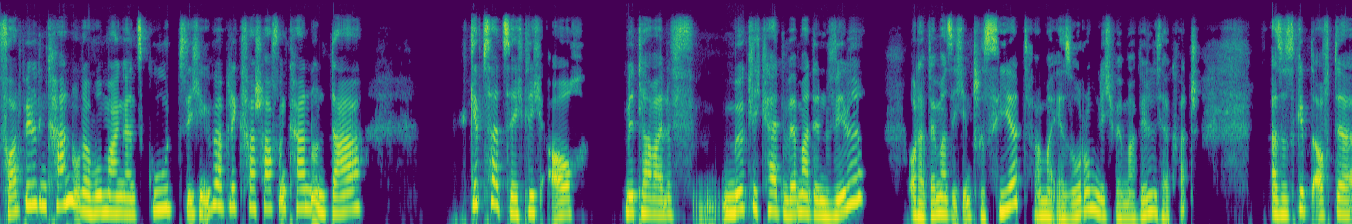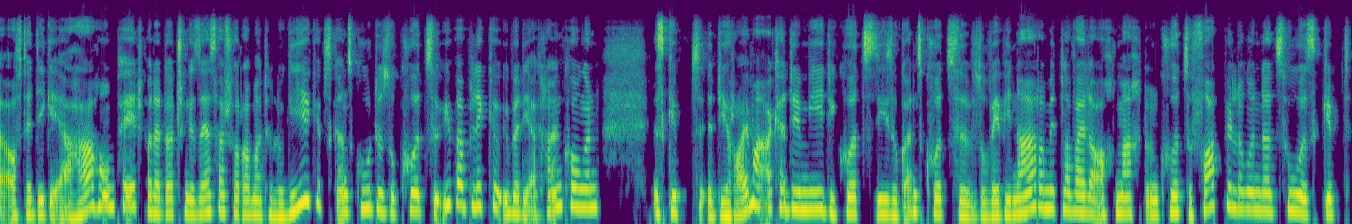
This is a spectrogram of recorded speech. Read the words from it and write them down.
fortbilden kann oder wo man ganz gut sich einen Überblick verschaffen kann. Und da gibt's tatsächlich auch mittlerweile Möglichkeiten, wenn man denn will oder wenn man sich interessiert, war man eher so rum, nicht wenn man will, ist ja Quatsch. Also es gibt auf der, auf der DGRH-Homepage bei der Deutschen Gesellschaft für Rheumatologie gibt's ganz gute, so kurze Überblicke über die Erkrankungen. Es gibt die Rheuma-Akademie, die kurz, die so ganz kurze, so Webinare mittlerweile auch macht und kurze Fortbildungen dazu. Es gibt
